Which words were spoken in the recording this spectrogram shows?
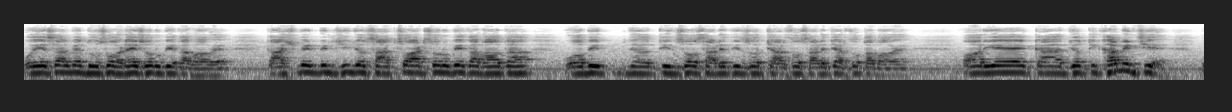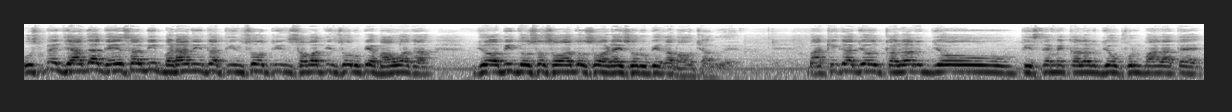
वो ये साल में 200 अढ़ाई सौ रुपये का भाव है। काश्मीर मिर्ची जो सात सौ, आठ सौ रुपये का भाव था, वो अभी तीन सौ, साढ़े तीन सौ, चार सौ, साढ़े चार सौ का भाव है। और ये का, जो तीखा मिर्ची है, उसमें ज़्यादा गए साल भी बढ़ा नहीं था, तीन सौ, तीन सवा तीन सौ रुपया भाव हुआ था जो अभी दो सौ सवा दो सौ अढ़ाई सौ रुपये का भाव चालू है। बाकी का जो कलर जो पीसने में कलर जो फुल माल आता है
